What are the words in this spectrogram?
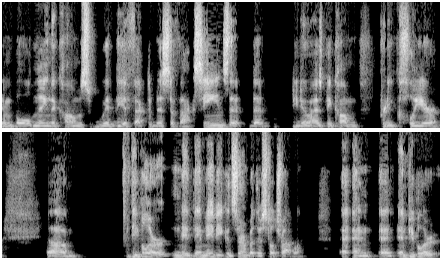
emboldening that comes with the effectiveness of vaccines that that you know has become pretty clear um, people are they may be concerned but they're still traveling and, and and people are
